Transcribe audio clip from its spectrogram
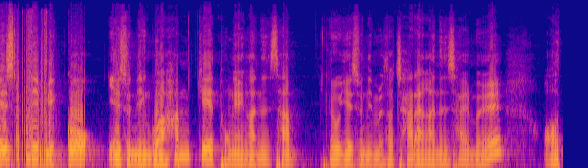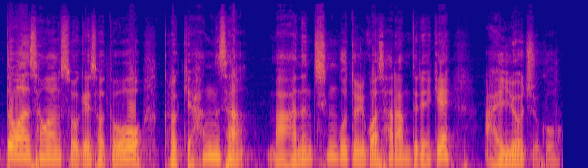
예수님 믿고 예수님과 함께 동행하는 삶 그리고 예수님을 더 자랑하는 삶을 어떠한 상황 속에서도 그렇게 항상 많은 친구들과 사람들에게 알려주고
